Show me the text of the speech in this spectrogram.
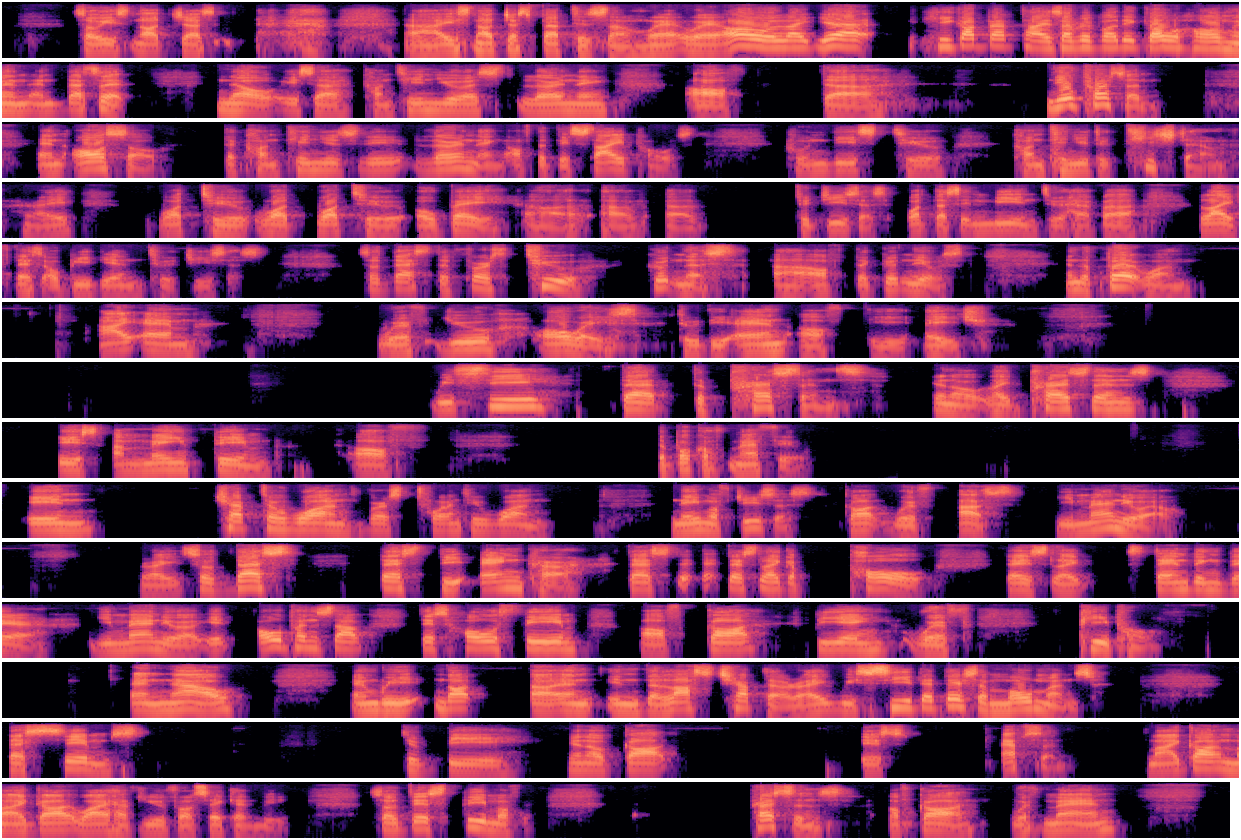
So it's not just uh, it's not just baptism where, where oh like yeah he got baptized, everybody go home and, and that's it. No, it's a continuous learning of the new person and also the continuously learning of the disciples who needs to continue to teach them, right? What to what what to obey uh, uh, uh, to Jesus. What does it mean to have a life that's obedient to Jesus? So that's the first two goodness uh, of the good news. And the third one, I am with you always to the end of the age. We see that the presence, you know, like presence is a main theme of the book of Matthew. In chapter 1, verse 21, name of Jesus, God with us, Emmanuel. Right? So that's that's the anchor. That's that's like a pole that is like standing there. Emmanuel. It opens up this whole theme of God being with people. And now, and we not uh, and in the last chapter, right, we see that there's a moment that seems to be, you know, God is absent. My God, my God, why have you forsaken me? So this theme of presence of God with man,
